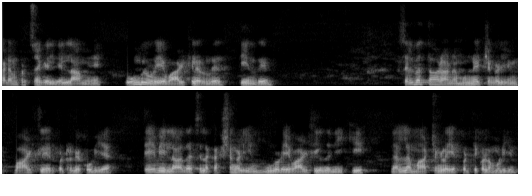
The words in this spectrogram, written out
கடன் பிரச்சனைகள் எல்லாமே உங்களுடைய வாழ்க்கையிலிருந்து தீர்ந்து செல்வத்தாலான முன்னேற்றங்களையும் வாழ்க்கையில் ஏற்பட்டிருக்கக்கூடிய தேவையில்லாத சில கஷ்டங்களையும் உங்களுடைய வாழ்க்கையிலிருந்து நீக்கி நல்ல மாற்றங்களை ஏற்படுத்தி கொள்ள முடியும்.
